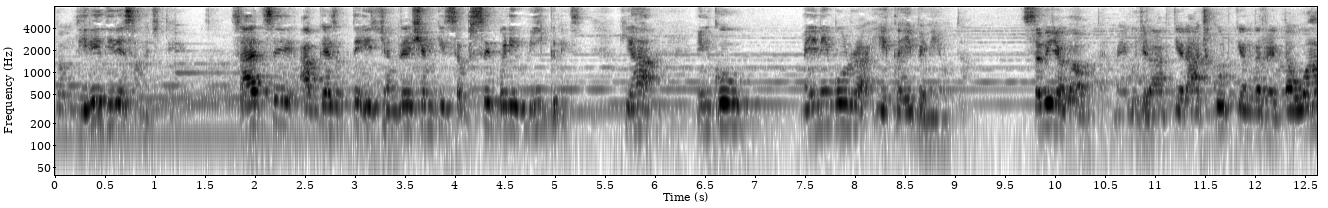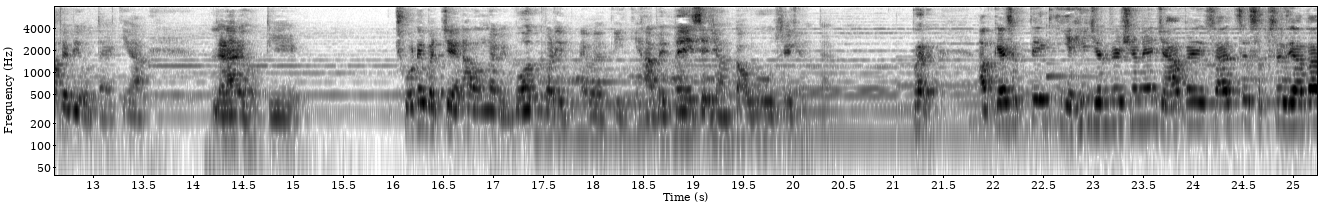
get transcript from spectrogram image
तो हम धीरे धीरे समझते हैं। शायद से आप कह सकते हैं, इस जनरेशन की सबसे बड़ी वीकनेस कि हाँ इनको मैं नहीं बोल रहा, ये कहीं पे नहीं होता। सभी जगह होता है। मैं गुजरात के राजकोट के अंदर रहता हूँ, वहाँ पे भी होता है कि हाँ लड़ाई होती है। छोटे बच्चे हैं ना, उनमें भी बहुत बड़े कि हाँ भाई मैं इसे जानता हूँ, वो उसे जानता है। पर आप कह सकते हैं कि यही जनरेशन है जहाँ पे शायद से सबसे ज़्यादा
